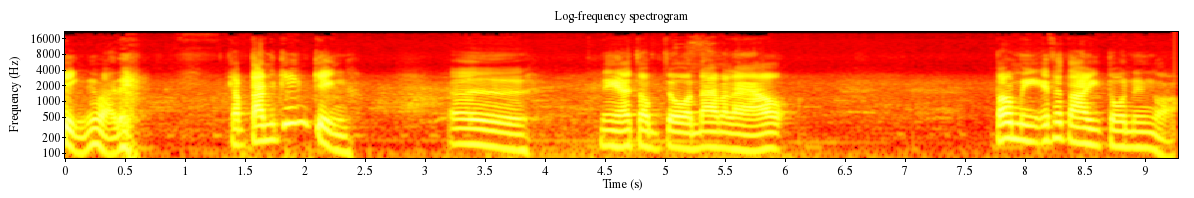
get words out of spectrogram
เก่งๆนี่หว่าดิกัปตันเก่งๆเออ นี่ฮะจอมโจรได้มาแล้ว ต้องมี SSR อีกตัวหนึ่งเหรอ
